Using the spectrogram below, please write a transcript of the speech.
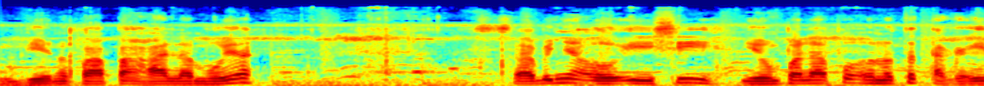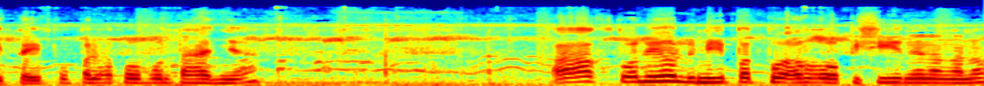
Hindi nagpapaalam mo yan. Sabi niya, OEC. Yung pala po, ano to, Tagaytay po pala pupuntahan niya. Ah, actually, lumipat po ang opisina ng ano,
